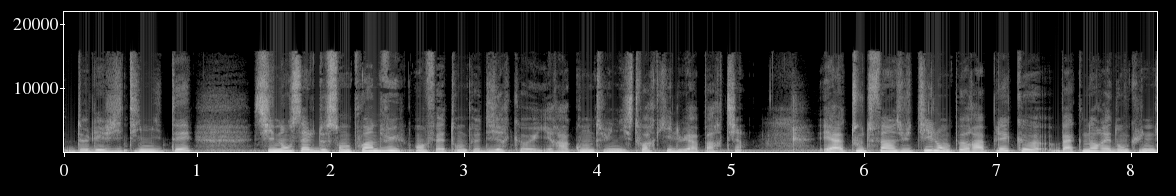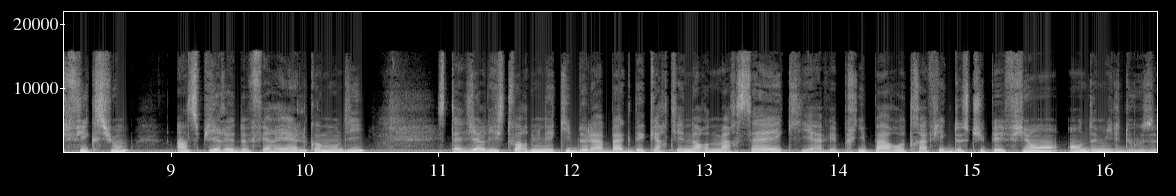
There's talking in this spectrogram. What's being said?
de légitimité, sinon celle de son point de vue. En fait, on peut dire qu'il raconte une histoire qui lui appartient. Et à toutes fins utiles, on peut rappeler que Bac Nord est donc une fiction, inspirée de faits réels, comme on dit, c'est-à-dire l'histoire d'une équipe de la BAC des quartiers nord de Marseille qui avait pris part au trafic de stupéfiants en 2012.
